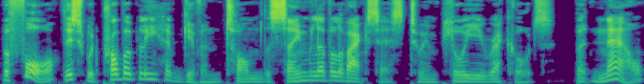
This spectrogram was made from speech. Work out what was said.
Before, this would probably have given Tom the same level of access to employee records but now,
